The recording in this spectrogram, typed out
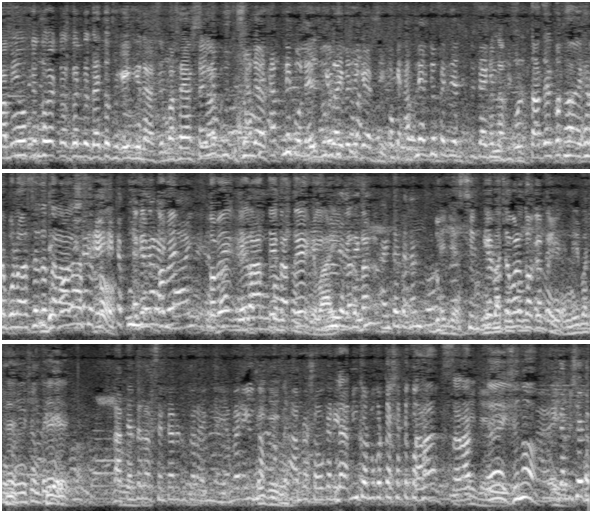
আমিও কিন্তু একটা একটা দায়িত্ব থেকে এখানে আসি বাসায় আসছিলাম। শুনে আসছি। আপনি বলেন লাইভে থেকে আসছি আপনি একজন প্রেসিডেন্ট না, ওর- তাদের কথা এখানে বলা আছে যে তারা আছে তবে তবে রাতে তাতে সিনকেট হতে পারে দরকার নেই। নির্বাচন কমিশন থেকে রাতের বেলা সেন্টারে ঢুকার আইন নাই। আমরা এই আমরা সহকারী কর্মকর্তার সাথে কথা। তারা শুনো এটা বিষয়টা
